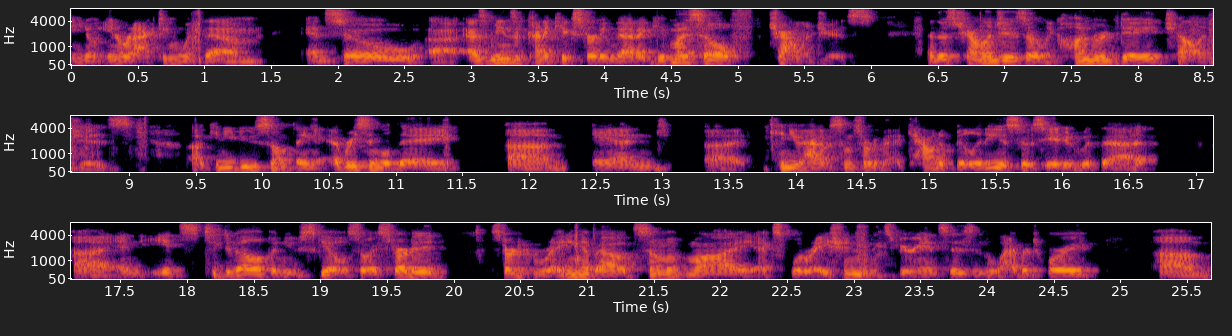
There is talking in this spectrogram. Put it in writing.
you know interacting with them. And so, uh, as a means of kind of kickstarting that, I give myself challenges, and those challenges are like hundred day challenges. Uh, can you do something every single day, um, and uh, can you have some sort of accountability associated with that? Uh, and it's to develop a new skill. So I started started writing about some of my exploration and experiences in the laboratory, um,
